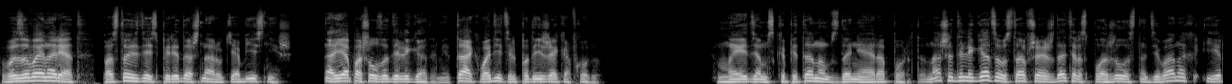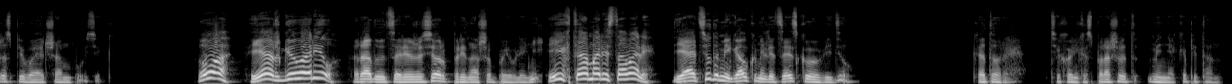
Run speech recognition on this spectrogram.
«Вызывай наряд. Постой здесь, передашь на руки, объяснишь. А я пошел за делегатами. Так, водитель, подъезжай ко входу». Мы идем с капитаном в здание аэропорта. Наша делегация, уставшая ждать, расположилась на диванах и распивает шампусик. «О, я ж говорил!» — радуется режиссер при нашем появлении. «Их там арестовали. Я отсюда мигалку милицейскую увидел». «Которая?» — тихонько спрашивает меня капитан.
